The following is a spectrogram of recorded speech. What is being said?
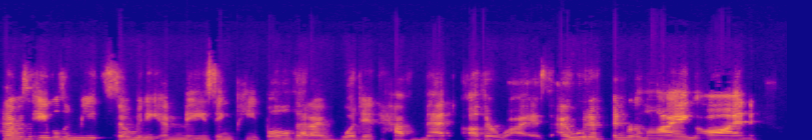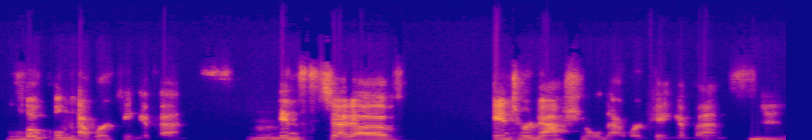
And I was able to meet so many amazing people that I wouldn't have met otherwise. I would have been relying on local networking events mm. instead of international networking events mm.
